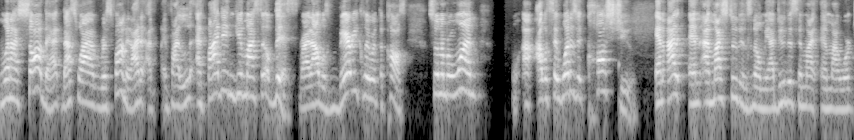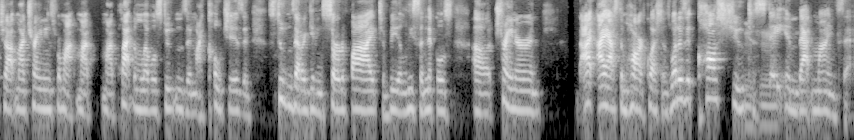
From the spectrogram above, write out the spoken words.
when i saw that that's why i responded I, I, if i if i didn't give myself this right i was very clear with the cost so number one I, I would say what does it cost you and I and, and my students know me. I do this in my in my workshop, my trainings for my my my platinum level students and my coaches and students that are getting certified to be a Lisa Nichols uh, trainer. And I, I ask them hard questions. What does it cost you to mm-hmm. stay in that mindset?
